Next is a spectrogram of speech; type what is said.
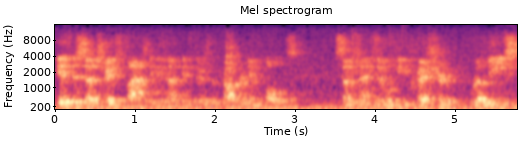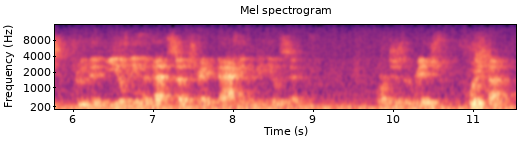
If the substrate is plastic enough, if there's the proper impulse, sometimes there will be pressure released through the yielding of that substrate back into the heel segment, or just a ridge pushed up.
